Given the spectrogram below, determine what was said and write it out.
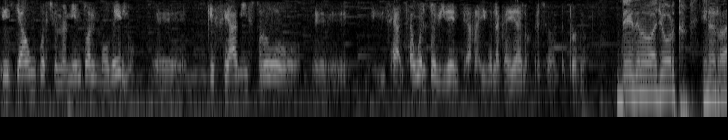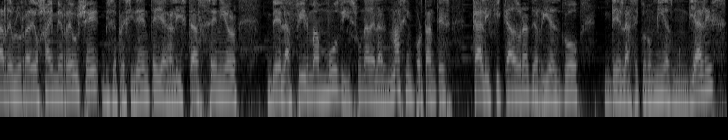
es ya un cuestionamiento al modelo eh, que se ha visto eh, se ha vuelto evidente a raíz de la caída de los precios del petróleo. Desde Nueva York, en el radar de Blue Radio, Jaime Reuche, vicepresidente y analista senior de la firma Moody's, una de las más importantes calificadoras de riesgo de las economías mundiales.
